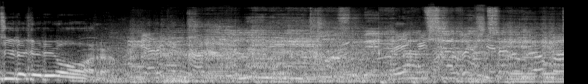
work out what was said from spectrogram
hareketiyle geliyor. Bir hareket var. Neymiş? Burada bir şeyler oluyor ama.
